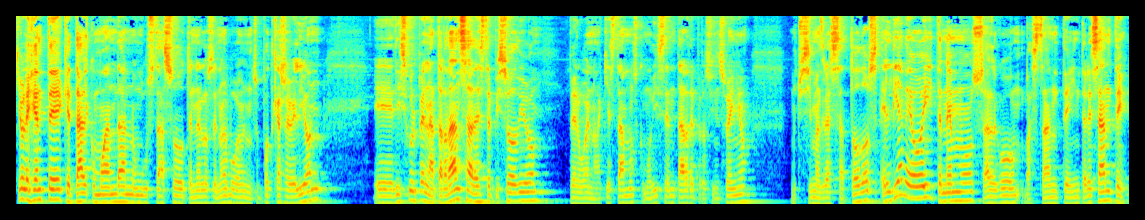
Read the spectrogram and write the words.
¿Qué hola gente? ¿Qué tal? ¿Cómo andan? Un gustazo tenerlos de nuevo en su podcast Rebelión. Eh, disculpen la tardanza de este episodio, pero bueno, aquí estamos, como dicen, tarde pero sin sueño. Muchísimas gracias a todos. El día de hoy tenemos algo bastante interesante.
